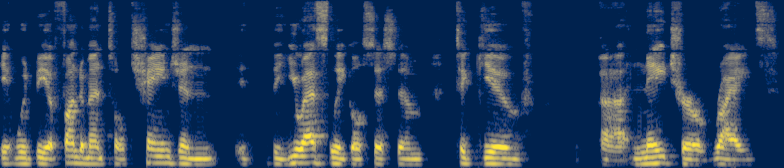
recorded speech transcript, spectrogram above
it would be a fundamental change in the U.S. legal system to give uh, nature rights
